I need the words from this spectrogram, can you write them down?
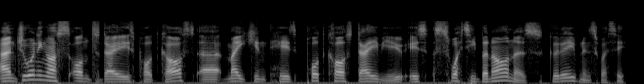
And joining us on today's podcast, uh, making his podcast debut, is Sweaty Bananas. Good evening, Sweaty.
